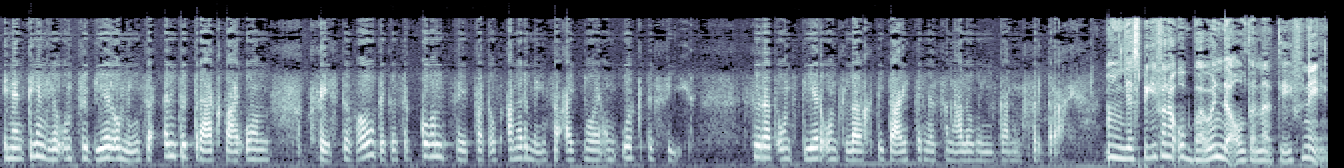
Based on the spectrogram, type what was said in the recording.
En intendeel ons probeer om mense in te trek by ons festival. Dit is 'n konsep wat ons ander mense uitnooi om ook te vier sodat ons deur ons lig die duisternis van Halloween kan verdryf. Mm, dis 'n bietjie van 'n opbouende alternatief, nê. Nee.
